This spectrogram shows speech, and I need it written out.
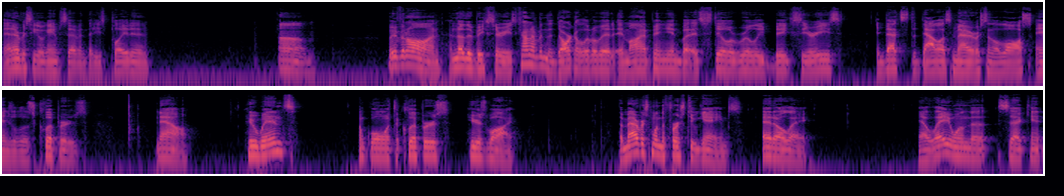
and every single game seven that he's played in. Um, Moving on, another big series. Kind of in the dark a little bit, in my opinion, but it's still a really big series. And that's the Dallas Mavericks and the Los Angeles Clippers. Now, who wins? I'm going with the Clippers. Here's why. The Mavericks won the first two games at LA. LA won the second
